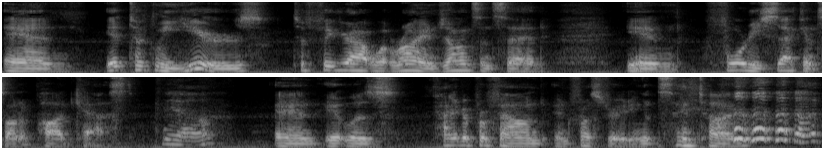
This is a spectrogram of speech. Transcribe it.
And it took me years to figure out what Rian Johnson said in 40 seconds on a podcast. Yeah. And it was kind of profound and frustrating at the same time.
